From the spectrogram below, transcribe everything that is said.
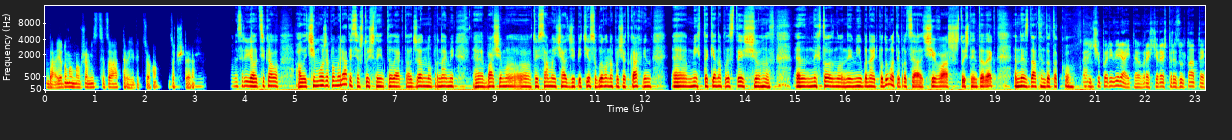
Да, я думаю, ми вже місяці за три від цього, за чотири. Пане Сергію, але цікаво, але чи може помилятися штучний інтелект? Адже ну принаймні е, бачимо е, той самий чат GPT, особливо на початках, він е, міг таке наплести, що ніхто ну, не міг би навіть подумати про це. Чи ваш штучний інтелект не здатен до такого? І чи перевіряєте, врешті-решт, результати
